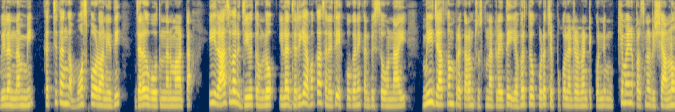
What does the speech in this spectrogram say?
వీళ్ళని నమ్మి ఖచ్చితంగా మోసపోవడం అనేది జరగబోతుందన్నమాట. ఈ రాశి వారి జీవితంలో ఇలా జరిగే అవకాశాలు అయితే ఎక్కువగానే కనిపిస్తూ ఉన్నాయి. మీ జాతకం ప్రకారం చూసుకున్నట్లయితే ఎవరితో కూడా చెప్పుకోలేనటువంటి కొన్ని ముఖ్యమైన పర్సనల్ విషయాలను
